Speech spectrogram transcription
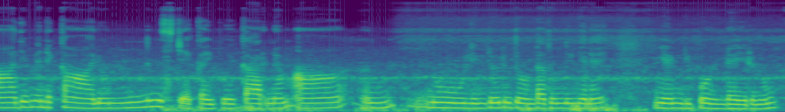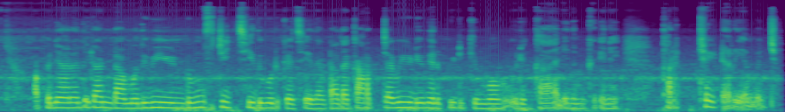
ആദ്യം എന്റെ കാലൊന്ന് മിസ്റ്റേക്കായി പോയി കാരണം ആ നൂലിന്റെ ഒരു ഇതുകൊണ്ട് അതൊന്നും ഇങ്ങനെ ഞെണ്ടിപ്പോയിണ്ടായിരുന്നു അപ്പോൾ ഞാനത് രണ്ടാമത് വീണ്ടും സ്റ്റിച്ച് ചെയ്ത് കൊടുക്കുക ചെയ്തട്ടോ അത് കറക്റ്റ് വീഡിയോ ഇങ്ങനെ പിടിക്കുമ്പോൾ ഒരു കാൽ നമുക്കിങ്ങനെ കറക്റ്റായിട്ട് അറിയാൻ പറ്റും.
